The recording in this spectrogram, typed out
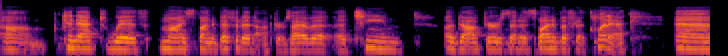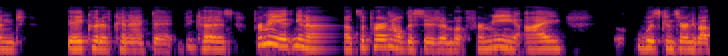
um, connect with my spina bifida doctors. I have a, a team of doctors at a spina bifida clinic, and they could have connected because for me, you know, it's a personal decision, but for me, I was concerned about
